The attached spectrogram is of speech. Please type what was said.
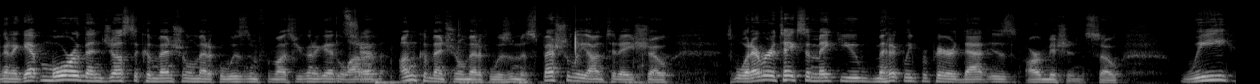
going to get more than just the conventional medical wisdom from us. You're going to get a lot true. of unconventional medical wisdom, especially on today's show. So whatever it takes to make you medically prepared, that is our mission. So we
